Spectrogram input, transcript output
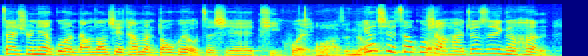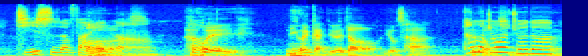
在训练的过程当中，其实他们都会有这些体会。哇，真的哦！因为其实照顾小孩就是一个很及时的反应啊，他会，你会感觉到有差，他们就会觉得。嗯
